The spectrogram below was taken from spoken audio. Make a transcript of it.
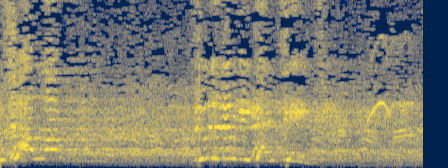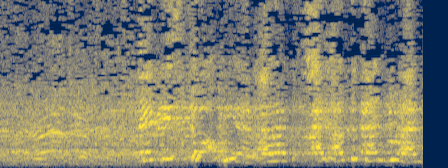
Inshallah, together we can change. Let me stop here. I have, I have to conclude. I'm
